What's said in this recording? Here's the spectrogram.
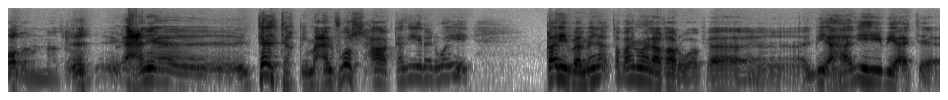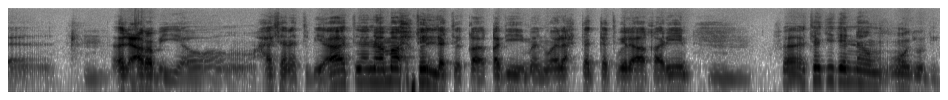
معظم الناس يعني آه، تلتقي مع الفصحى كثيرا وهي قريبة منها طبعا ولا غروة فالبيئة هذه هي بيئة آه،. العربية وحسنة بيئات لأنها ما احتلت قديما ولا احتكت بالآخرين. فتجد أنهم موجودين.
